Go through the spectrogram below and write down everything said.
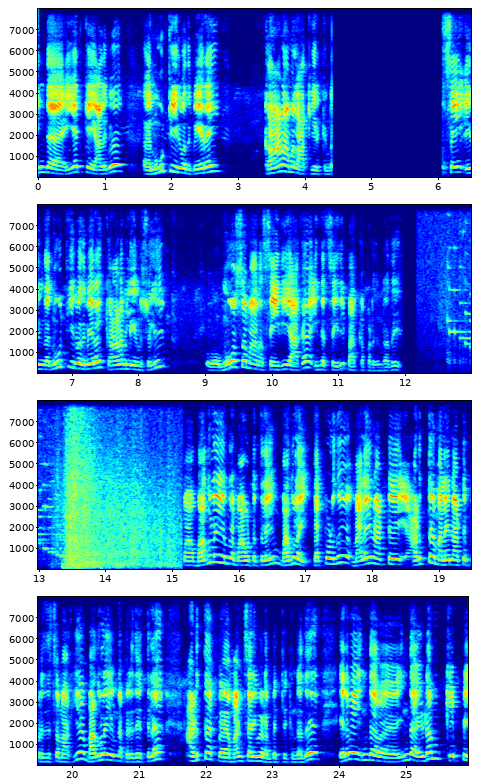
இந்த இயற்கை அழிவு நூற்றி இருபது பேரை காணாமல் ஆக்கியிருக்கின்றது இந்த நூற்றி இருபது பேரை காணவில்லை என்று சொல்லி மோசமான செய்தியாக இந்த செய்தி பார்க்கப்படுகின்றது. பதுளை என்ற மாவட்டத்திலையும் பதுளை தற்பொழுது மலைநாட்டு அடுத்த மலைநாட்டு பிரதேசமாகிய பதுளை என்ற பிரதேசத்தில் அடுத்த மண் சரிவு இடம்பெற்றிருக்கின்றது. எனவே இந்த இந்த இடம் கெப்பி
